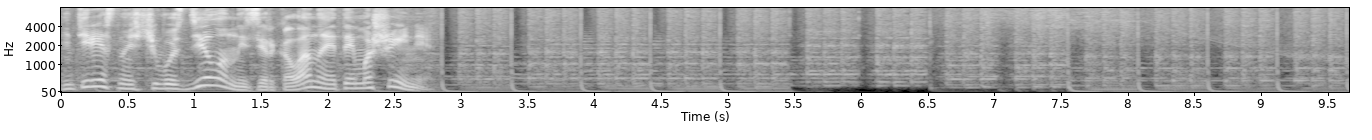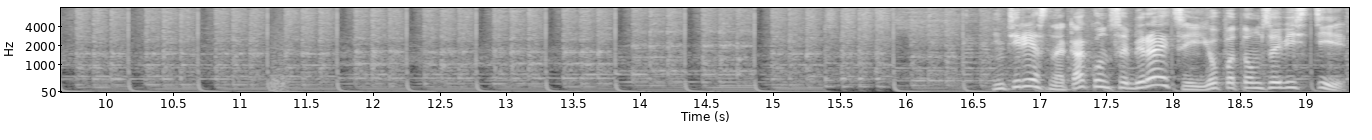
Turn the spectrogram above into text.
Интересно, из чего сделаны зеркала на этой машине. Интересно, как он собирается ее потом завести?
